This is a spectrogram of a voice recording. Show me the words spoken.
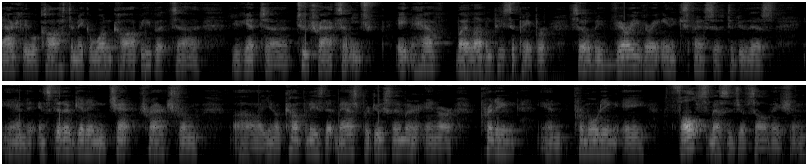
actually will cost to make one copy, but uh, you get uh, two tracts on each eight and a half by eleven piece of paper, so it'll be very very inexpensive to do this. And instead of getting tracts from uh, you know companies that mass produce them and are printing and promoting a false message of salvation,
